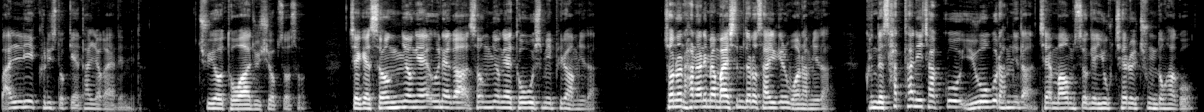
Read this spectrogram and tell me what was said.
빨리 그리스도께 달려가야 됩니다. 주여 도와주시옵소서. 제게 성령의 은혜가 성령의 도우심이 필요합니다. 저는 하나님의 말씀대로 살기를 원합니다. 그런데 사탄이 자꾸 유혹을 합니다. 제 마음속에 육체를 충동하고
